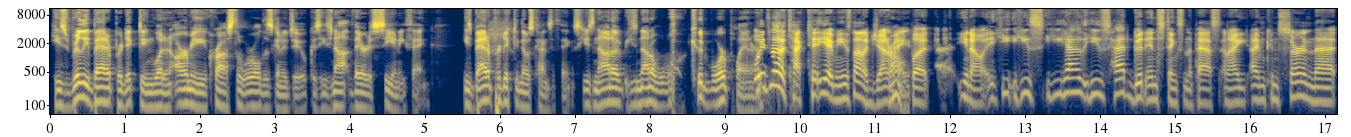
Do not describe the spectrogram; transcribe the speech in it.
He's really bad at predicting what an army across the world is going to do because he's not there to see anything. He's bad at predicting those kinds of things. He's not a he's not a war, good war planner. Well, he's not a tactic. Yeah, I mean, he's not a general, Right. but uh, you know, he he's he has he's had good instincts in the past, and I I'm concerned that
